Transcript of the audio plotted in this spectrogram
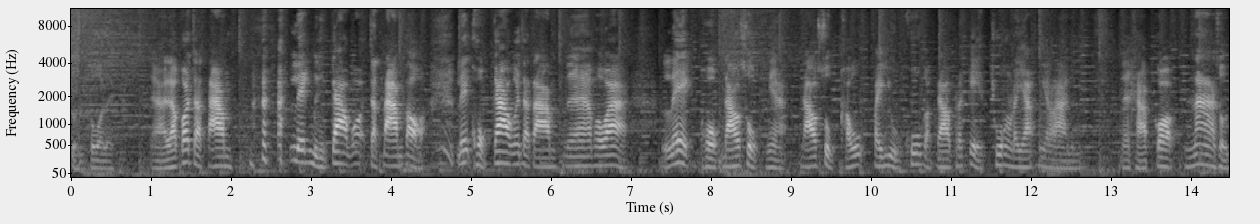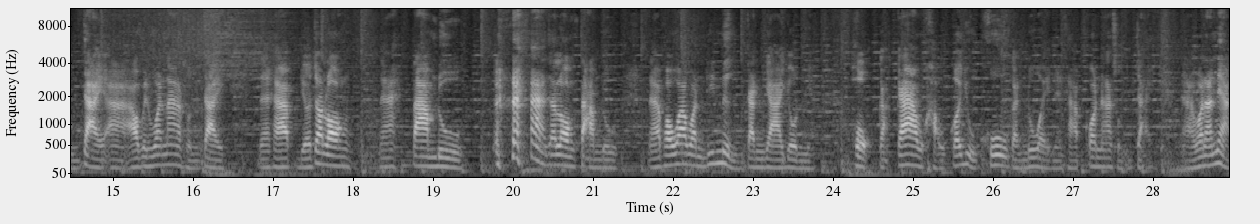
ส่วนตัวเลย อ่าแล้วก็จะตามเลข 19 ก็จะตามต่อเลข 69 ก็จะตามนะฮะเพราะว่าเลข 6 ดาวศุกร์เนี่ยดาวศุกร์เขาไปอยู่คู่กับดาวพระเกตช่วงระยะเวลานึงนะครับ ก็น่าสนใจอ่าเอาเป็นว่าน่าสนใจนะครับ เดี๋ยวจะลองนะตามดู จะลองตามดูนะเพราะว่าวันที่ 1 กันยายนเนี่ย6กับ 9 เขาก็อยู่คู่กันด้วยนะครับ ก็น่าสนใจนะวันนั้นเนี่ย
